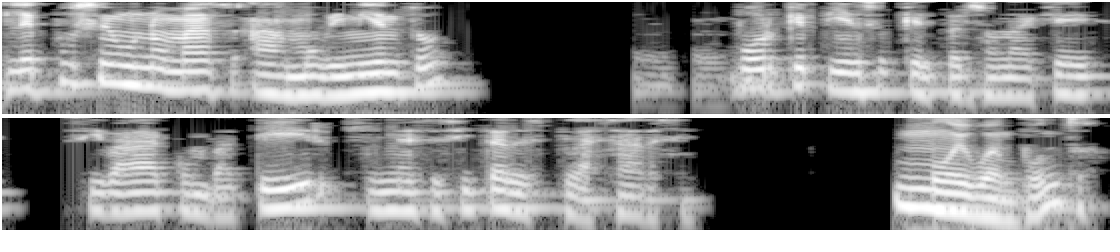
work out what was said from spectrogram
Le puse uno más a movimiento porque pienso que el personaje, si va a combatir, necesita desplazarse. Muy buen punto.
